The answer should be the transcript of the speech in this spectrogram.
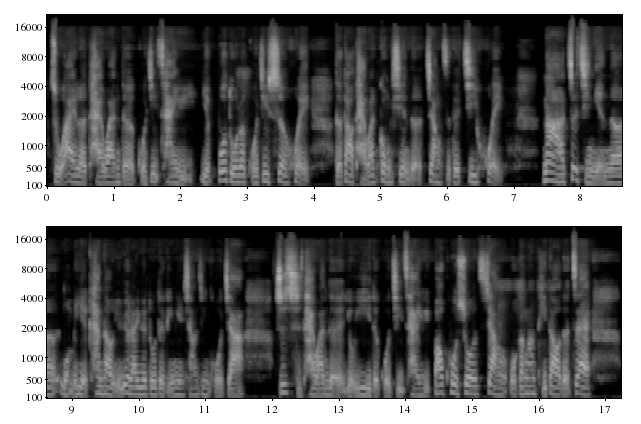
阻碍了台湾的国际参与，也剥夺了国际社会得到台湾贡献的这样子的机会。那这几年呢，我们也看到有越来越多的理念相近国家支持台湾的有意义的国际参与，包括说像我刚刚提到的，在。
